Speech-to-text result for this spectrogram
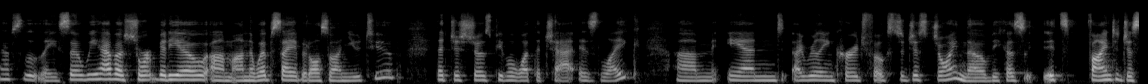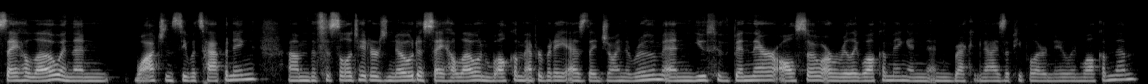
Absolutely. So we have a short video um, on the website, but also on YouTube that just shows people what the chat is like. Um, and I really encourage folks to just join though, because it's fine to just say hello and then watch and see what's happening. Um, the facilitators know to say hello and welcome everybody as they join the room. And youth who've been there also are really welcoming and, and recognize that people are new and welcome them.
